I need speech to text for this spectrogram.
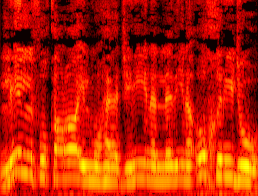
للفقراء المهاجرين الذين أخرجوا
